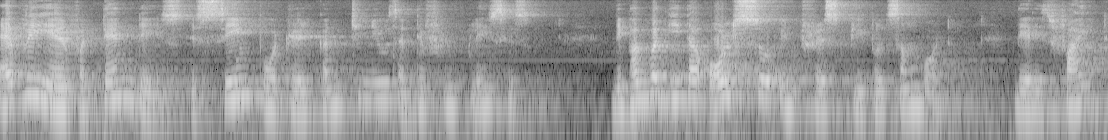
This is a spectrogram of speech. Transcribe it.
Every year for 10 days, the same portrayal continues at different places. The Bhagavad Gita also interests people somewhat. There is fight,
